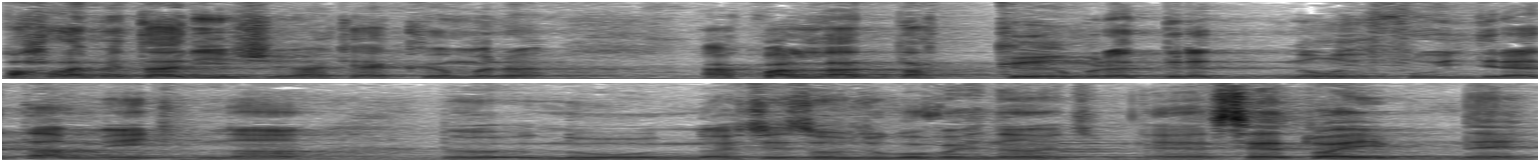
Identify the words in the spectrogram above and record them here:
parlamentarista, já que a Câmara, a qualidade da Câmara não influi diretamente na no, no, nas decisões do governante, né? exceto aí, né,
